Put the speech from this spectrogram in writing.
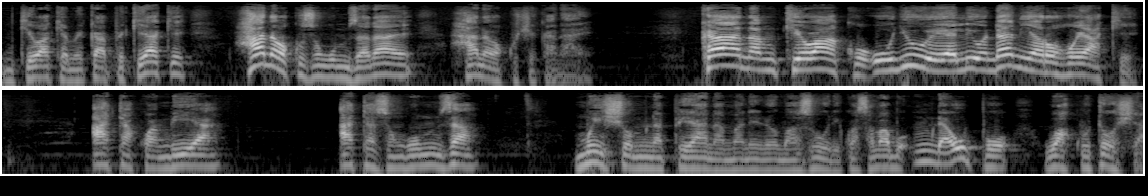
Mke wake amekaa peke yake hana wa kuzungumza naye hana wa kucheka naye. Kaa na mke wako ujue yaliyo ndani ya roho yake atakwambia atazungumza. Mwisho mnapeana maneno mazuri kwa sababu muda upo wa kutosha.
